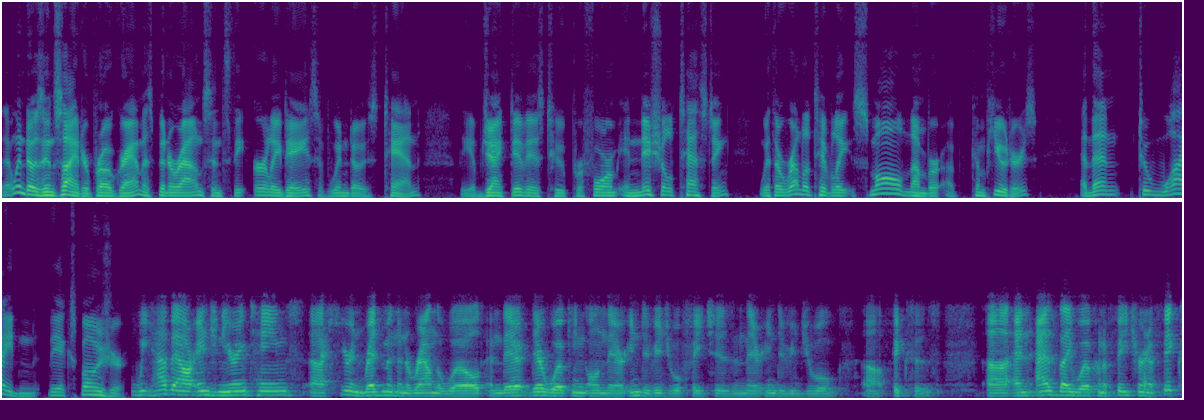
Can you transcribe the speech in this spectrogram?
The Windows Insider program has been around since the early days of Windows 10. The objective is to perform initial testing with a relatively small number of computers and then to widen the exposure. We have our engineering teams uh, here in Redmond and around the world, and they're, they're working on their individual features and their individual uh, fixes. Uh, and as they work on a feature and a fix,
